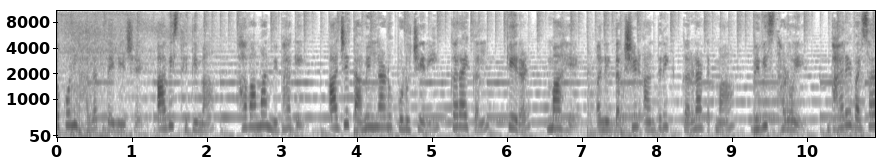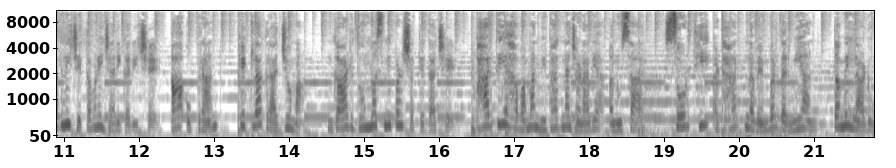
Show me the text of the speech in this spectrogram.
લોકોની હાલત દયનીય છે. આવી સ્થિતિમાં હવામાન વિભાગે આજે તામિલનાડુ, પુડુચેરી, કરાઈકલ, કેરળ માહે અને દક્ષિણ આંતરિક કર્ણાટકમાં વિવિધ સ્થળોએ ભારે વરસાદની ચેતવણી જારી કરી છે. આ ઉપરાંત કેટલાક રાજ્યોમાં ગાઢ ધુમ્મસની પણ શક્યતા છે. ભારતીય હવામાન વિભાગના જણાવ્યા અનુસાર, સોળથી અઢાર નવેમ્બર દરમિયાન તમિલનાડુ,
